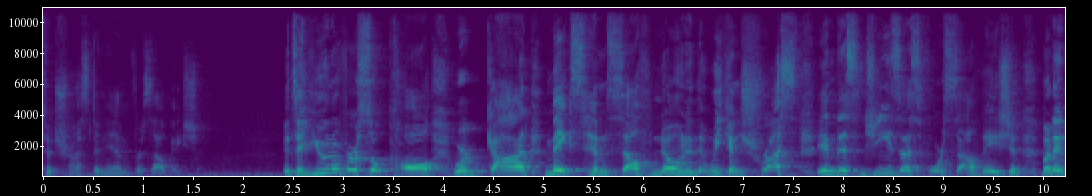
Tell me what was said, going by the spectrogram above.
to trust in him for salvation. It's a universal call where God makes himself known and that we can trust in this Jesus for salvation. But in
